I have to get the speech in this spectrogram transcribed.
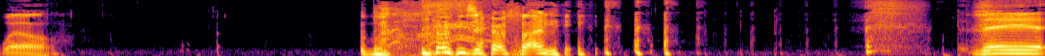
Well, balloons are funny. they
